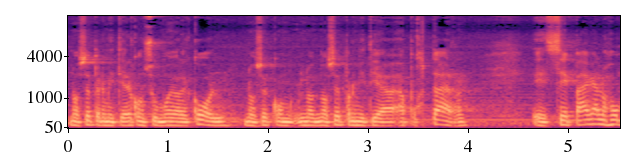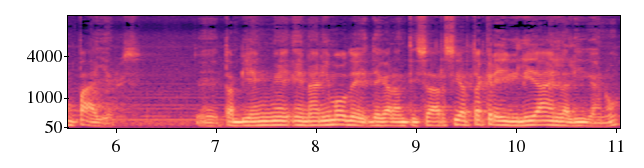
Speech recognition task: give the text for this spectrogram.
no se permitía el consumo de alcohol, no se, no, se permitía apostar, eh, se paga los umpires, también en ánimo de, de garantizar cierta credibilidad en la liga, ¿no?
